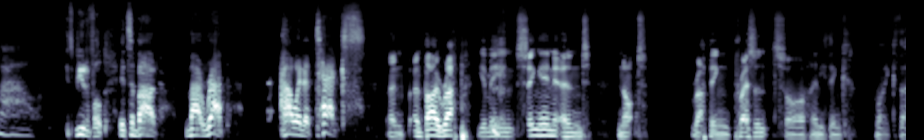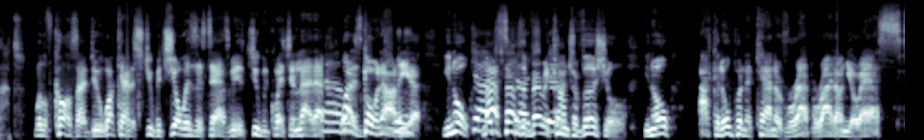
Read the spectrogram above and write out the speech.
Wow. It's beautiful. It's about my rap, how it attacks. And and by rap, you mean singing and not rapping present or anything like that. Well, of course I do. What kind of stupid show is this to ask me a stupid question like that? Oh, what is going on here? You know, my Judge, songs are very don't. controversial. You know, I could open a can of rap right on your ass.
